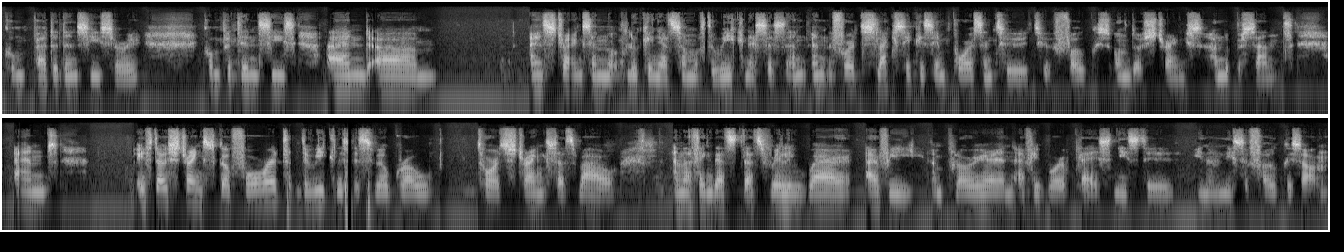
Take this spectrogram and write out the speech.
competencies sorry competencies and um, and strengths and not looking at some of the weaknesses. And and for dyslexic it's important to to focus on those strengths 100% and if those strengths go forward the weaknesses will grow towards strengths as well. And I think that's that's really where every employer and every workplace needs to you know needs to focus on,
